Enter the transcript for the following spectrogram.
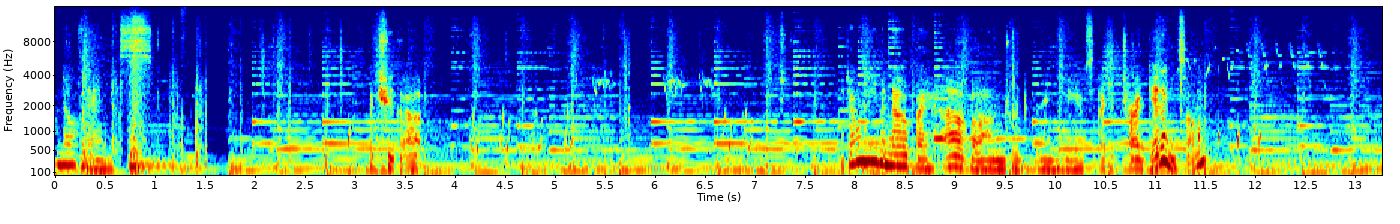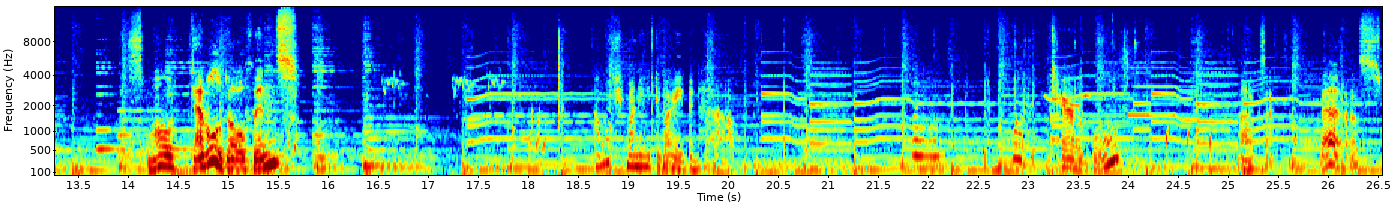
No thanks. You got? I don't even know if I have um, a hundred green leaves. I could try getting some. Small devil dolphins. How much money do I even have? Well, not terrible. Not exactly the best.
